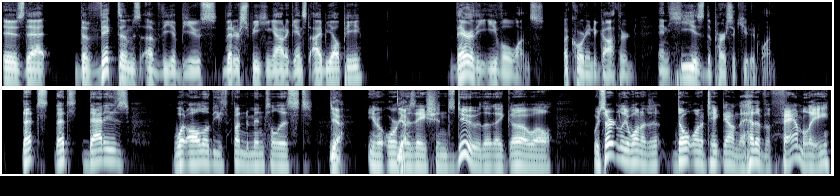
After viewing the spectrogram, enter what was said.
is that the victims of the abuse that are speaking out against IBLP, they're the evil ones, according to Gothard, and he is the persecuted one. That's that's that is what all of these fundamentalists Yeah. You know organizations do. They're like, oh well, we certainly want to don't want to take down the head of a family.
